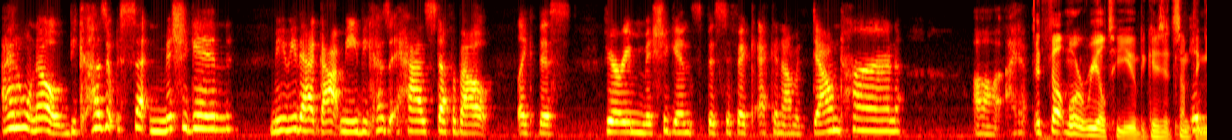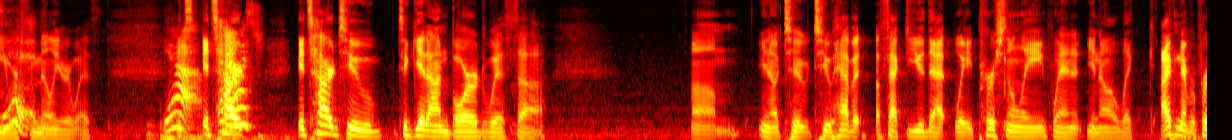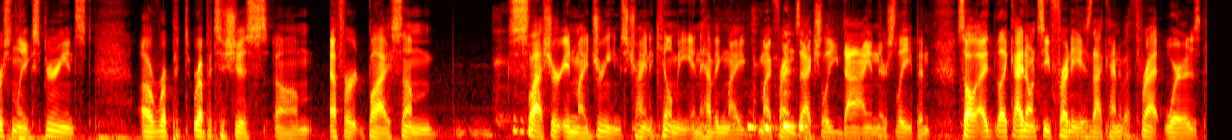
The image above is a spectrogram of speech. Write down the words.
I don't know because it was set in Michigan maybe that got me because it has stuff about like this very Michigan specific economic downturn. Uh, it felt more real to you because it's something it you were familiar with. Yeah, it's, it's hard. Was... It's hard to to get on board with. Uh, um, you know, to to have it affect you that way personally when you know, like I've never personally experienced a rep- repetitious um, effort by some slasher in my dreams trying to kill me and having my my friends actually die in their sleep and so I like I don't see Freddy as that kind of a threat whereas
